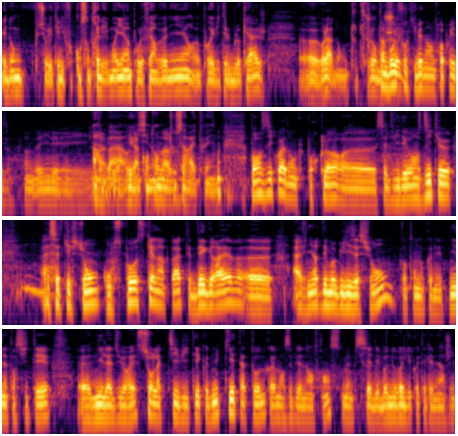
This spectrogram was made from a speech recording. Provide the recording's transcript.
et donc sur lesquels il faut concentrer les moyens pour le faire venir, euh, pour éviter le blocage. Euh, voilà, donc tout ce genre de choses. il faut qu'il vienne dans l'entreprise. Enfin, il est, il ah est- bah il sinon tout s'arrête, oui. Bon, on se dit quoi donc pour clore euh, cette vidéo? On se dit que à cette question qu'on se pose, quel impact des grèves euh, à venir, des mobilisations, dont on ne connaît ni l'intensité euh, ni la durée, sur l'activité économique qui est atone quand même en ce d'année en France, même s'il y a des bonnes nouvelles du côté de l'énergie?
